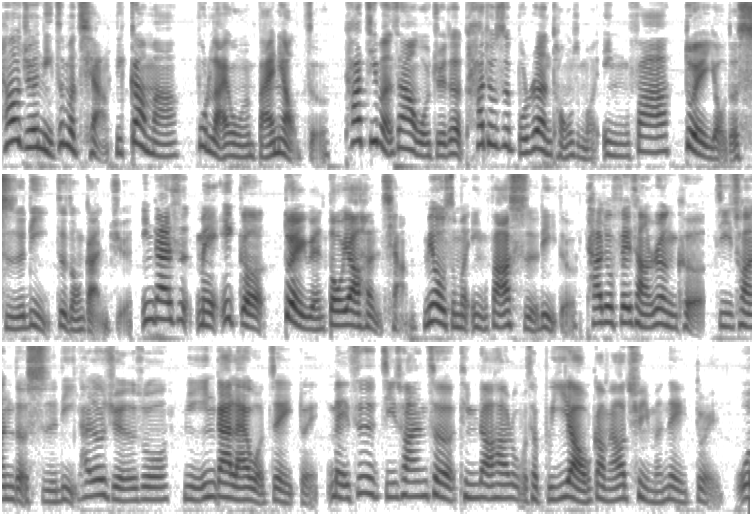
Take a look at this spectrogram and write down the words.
他就觉得你这么强，你干嘛？不来我们百鸟泽，他基本上我觉得他就是不认同什么引发队友的实力这种感觉，应该是每一个。队员都要很强，没有什么引发实力的，他就非常认可吉川的实力，他就觉得说你应该来我这一队。每次吉川彻听到他，我才不要，我干嘛要去你们那一队？我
